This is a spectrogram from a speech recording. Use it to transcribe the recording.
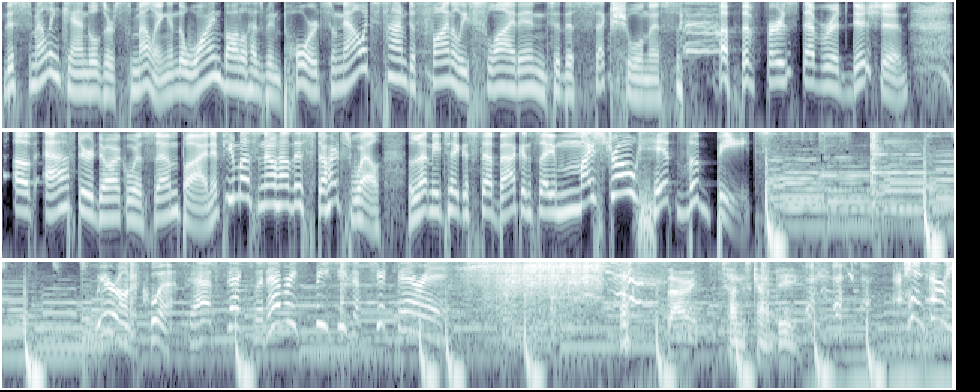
the smelling candles are smelling, and the wine bottle has been poured, so now it's time to finally slide into the sexualness of the first ever edition of After Dark with Senpai. And if you must know how this starts, well, let me take a step back and say, Maestro, hit the beat. We're on a quest to have sex with every species of chick there is. Sorry, tongue's kind of big. Hentai!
